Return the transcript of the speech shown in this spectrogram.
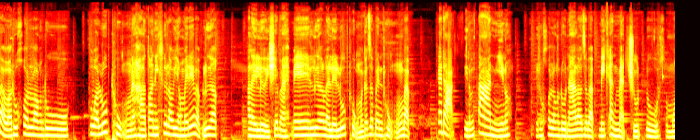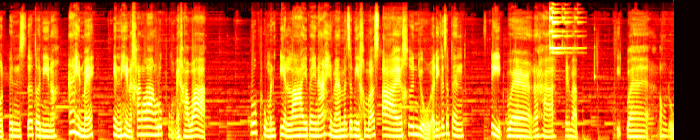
แบบว่าทุกคนลองดูตัวรูปถุงนะคะ ตอนนี้คือเรายังไม่ได้แบบเลือกอะไรเลยใช่ไหมไม่เลือกอะไรเลยรูปถุงมันก็จะเป็นถุงแบบกระดาษสีน้ำตาลอย่างนี้เนาะเดี๋ยวทุกคนลองดูนะ เราจะแบบ mix and match ชุดดูสมมติเป็นเสื้อตัวนี้เนาะอะเห็นไหมเห็นเห็นข้างล่างรูปถุงไหมคะว่า รูปถุงมันเปลี่ยนลายไปนะ เห็นไหมมันจะมีคำว่าสไตล์ขึ้นอยู่ อันนี้ก็จะเป็น street wear นะคะ เป็นแบบ street wear ลองดู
